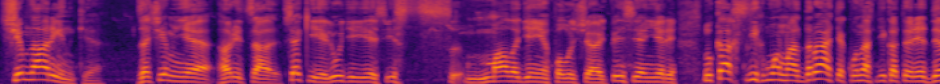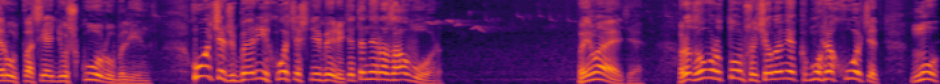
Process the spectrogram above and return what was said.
чем на рынке. Зачем мне, говорится, всякие люди есть, и мало денег получают, пенсионеры. Ну как с них можно драть, как у нас некоторые дерут последнюю шкуру, блин. Хочешь, бери, хочешь, не бери. Это не разговор. Понимаете? Разговор в том, что человек, может, хочет, ну,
